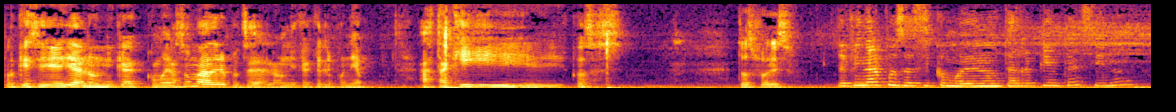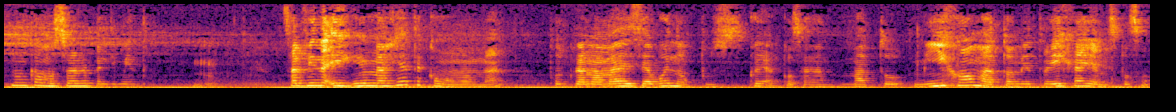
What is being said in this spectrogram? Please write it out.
Porque si ella la única, como era su madre, pues era la única que le ponía hasta aquí y cosas. Entonces por eso. Y al final, pues así como de no te arrepientes, y no, nunca mostró arrepentimiento. O sea, al final, y imagínate como mamá, porque la mamá decía, bueno, pues qué cosa, mató, mi hijo mató a mi otra hija y a mi esposo.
